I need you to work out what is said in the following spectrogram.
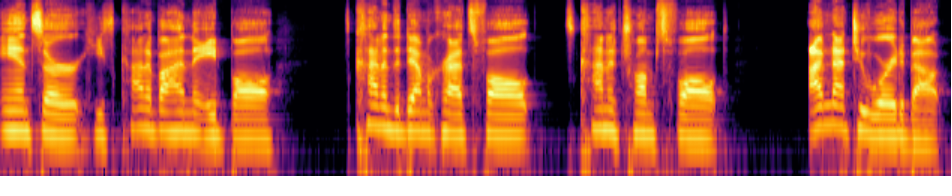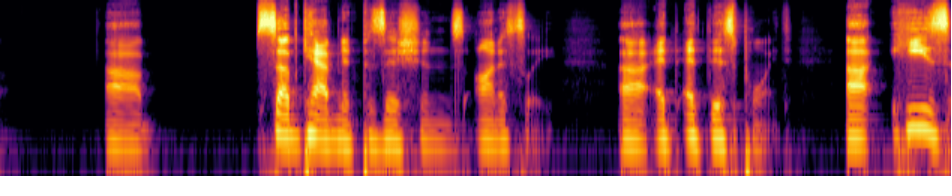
answer. He's kind of behind the eight ball. It's kind of the Democrats' fault. It's kind of Trump's fault. I'm not too worried about uh, sub cabinet positions, honestly, uh, at, at this point. Uh, he's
